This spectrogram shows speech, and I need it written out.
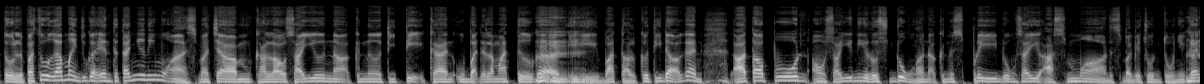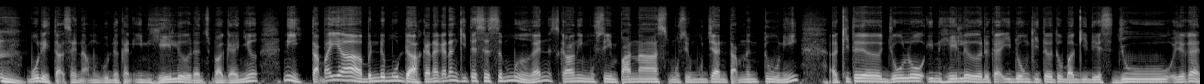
Betul. Lepas tu ramai juga yang tertanya ni Muaz. Macam kalau saya nak kena titikkan ubat dalam mata kan hmm. eh batal ke tidak kan? Ataupun oh saya ni resdung ah, nak kena spray hidung saya asma dan sebagai contohnya kan? Hmm. boleh tak saya nak menggunakan inhaler dan sebagainya? Ni tak payah. Benda mudah. Kadang-kadang kita sesema kan? Sekarang ni musim panas musim hujan tak menentu ni ah, kita jolok inhaler dekat hidung kita tu bagi dia sejuk je kan?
